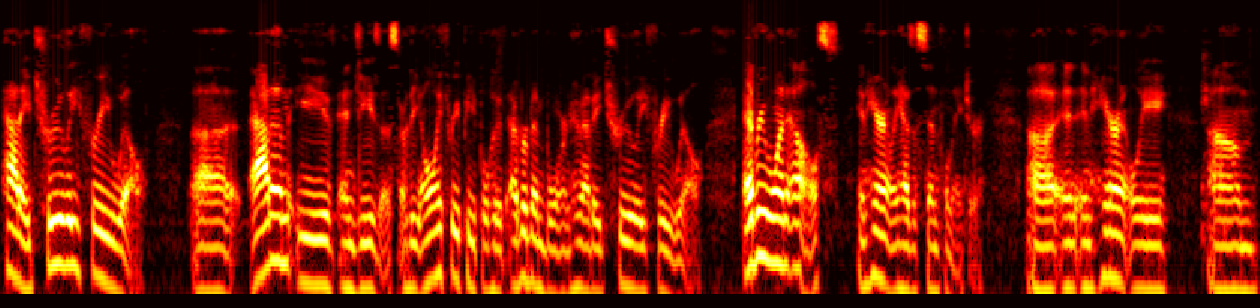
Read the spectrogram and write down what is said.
had a truly free will. Uh, Adam, Eve, and Jesus are the only three people who have ever been born who have a truly free will. Everyone else inherently has a sinful nature, uh, and inherently um,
